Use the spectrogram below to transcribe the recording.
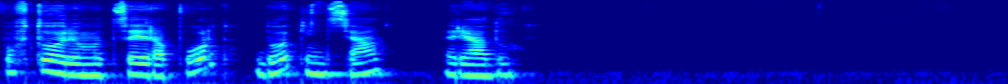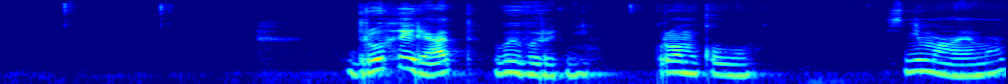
Повторюємо цей рапорт до кінця ряду. Другий ряд виворотній. Кромкову знімаємо,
